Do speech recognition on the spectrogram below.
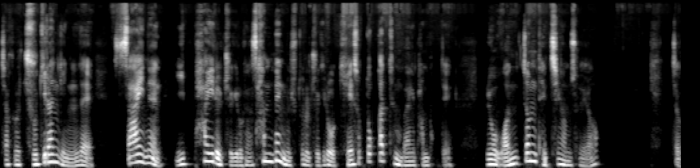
자, 그리고 주기라는 게 있는데 사인은 2파이를 주기로 그냥 360도를 주기로 계속 똑같은 모양이 반복돼. 그리고 원점 대칭 함수예요. 자,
